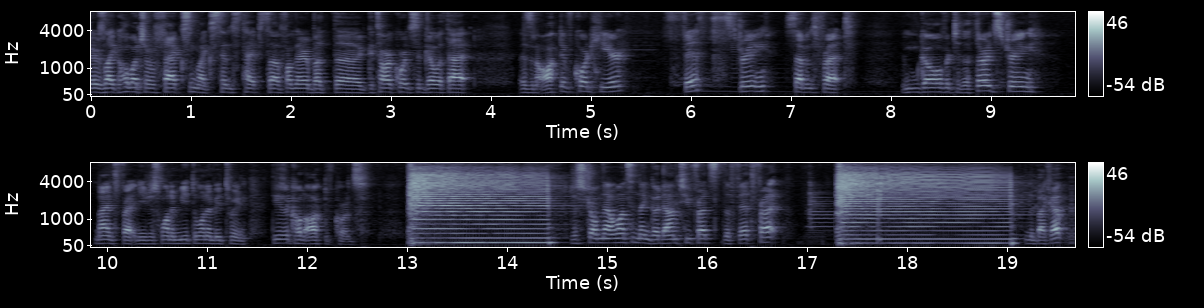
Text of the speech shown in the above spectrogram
there's like a whole bunch of effects and like synth type stuff on there, but the guitar chords to go with that is an octave chord here, fifth string, seventh fret, and go over to the third string, ninth fret, and you just want to mute the one in between. These are called octave chords. Just strum that once and then go down two frets to the fifth fret. And then back up.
